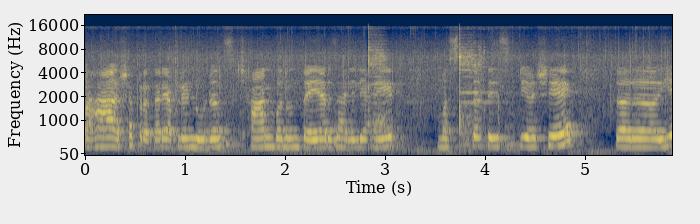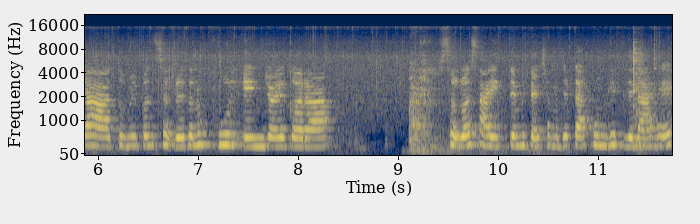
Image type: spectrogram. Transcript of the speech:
पहा अशा प्रकारे आपले नूडल्स छान बनवून तयार झालेले आहेत. मस्त टेस्टी असे. तर या तुम्ही पण सगळेजण फुल एन्जॉय करा. सगळं साहित्य मी त्याच्यामध्ये टाकून घेतलेलं आहे.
